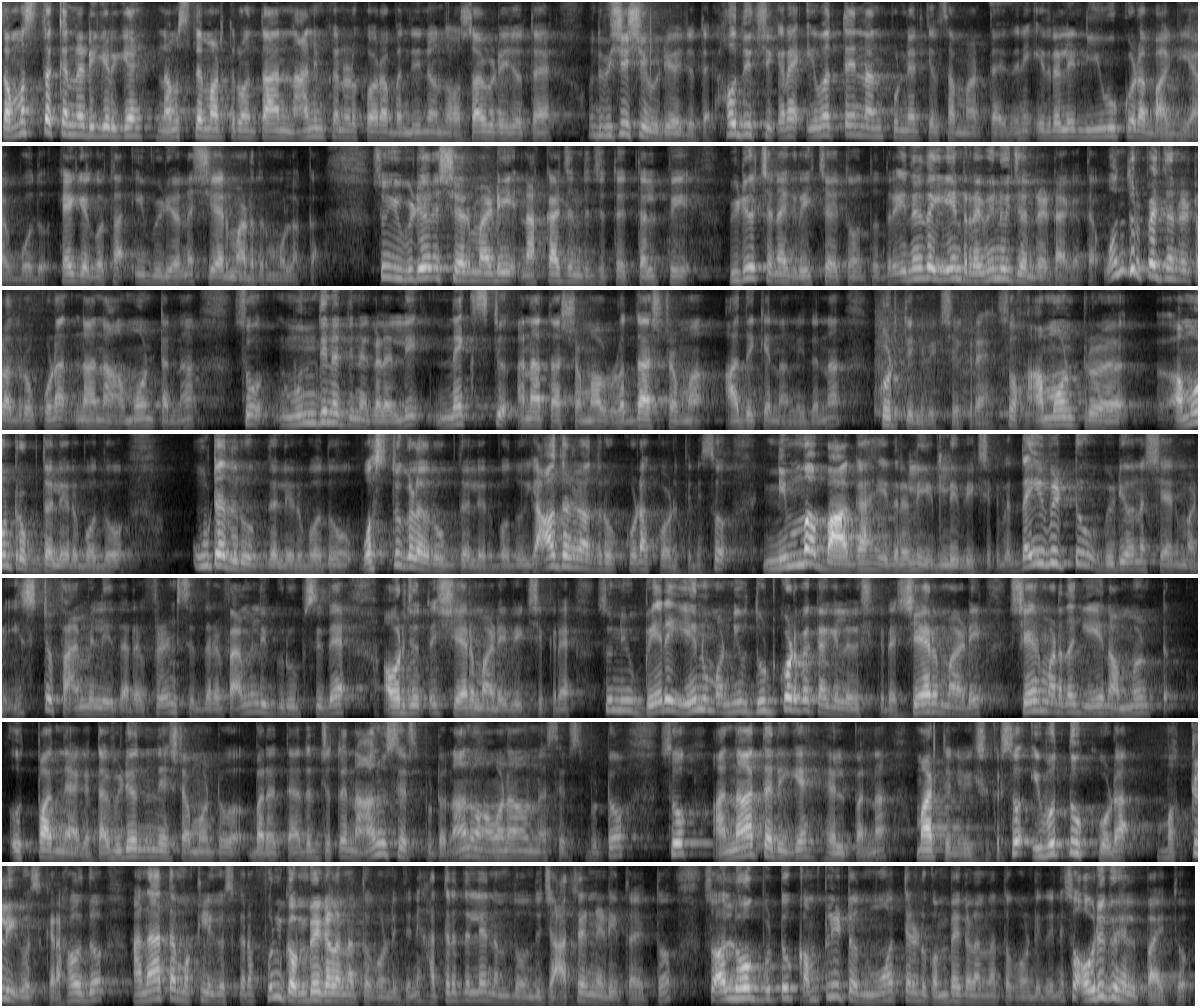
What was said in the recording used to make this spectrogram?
ಸಮಸ್ತ ಕನ್ನಡಿಗರಿಗೆ ನಮಸ್ತೆ ಮಾಡ್ತಿರುವಂಥ ನಾನು ನಿಮ್ಮ ಕನ್ನಡಕವರ ಬಂದಿನ ಒಂದು ಹೊಸ ವಿಡಿಯೋ ಜೊತೆ, ಒಂದು ವಿಶೇಷ ವಿಡಿಯೋ ಜೊತೆ. ಹೌದು ವೀಕ್ಷಕರೇ, ಇವತ್ತೇ ನಾನು ಪುಣ್ಯದ ಕೆಲಸ ಮಾಡ್ತಾ ಇದ್ದೀನಿ. ಇದರಲ್ಲಿ ನೀವು ಕೂಡ ಭಾಗಿಯಾಗ್ಬೋದು. ಹೇಗೆ ಗೊತ್ತಾ? ಈ ವಿಡಿಯೋನ ಶೇರ್ ಮಾಡೋದ್ರ ಮೂಲಕ. ಸೊ ಈ ವಿಡಿಯೋನ ಶೇರ್ ಮಾಡಿ ನಾಕ ಜನರ ಜೊತೆ ತಲುಪಿ ವಿಡಿಯೋ ಚೆನ್ನಾಗಿ ರೀಚ್ ಆಯಿತು ಅಂತಂದರೆ ಇದರಿಂದ ಏನು ರೆವಿನ್ಯೂ ಜನರೇಟ್ ಆಗುತ್ತೆ? ಒಂದು ರೂಪಾಯಿ ಜನರೇಟ್ ಆದರೂ ಕೂಡ ನಾನು ಅಮೌಂಟನ್ನು ಸೊ ಮುಂದಿನ ದಿನಗಳಲ್ಲಿ ನೆಕ್ಸ್ಟ್ ಅನಾಥಾಶ್ರಮ, ವೃದ್ಧಾಶ್ರಮ, ಅದಕ್ಕೆ ನಾನು ಇದನ್ನು ಕೊಡ್ತೀನಿ ವೀಕ್ಷಕರೇ. ಸೊ ಅಮೌಂಟ್ ಅಮೌಂಟ್ ರೂಪದಲ್ಲಿರ್ಬೋದು ಊಟದ ರೂಪದಲ್ಲಿರ್ಬೋದು, ವಸ್ತುಗಳ ರೂಪದಲ್ಲಿರ್ಬೋದು, ಯಾವುದರಲ್ಲಾದರೂ ಕೂಡ ಕೊಡ್ತೀನಿ. ಸೊ ನಿಮ್ಮ ಭಾಗ ಇದರಲ್ಲಿ ಇರಲಿ ವೀಕ್ಷಕರೇ. ದಯವಿಟ್ಟು ವಿಡಿಯೋನ ಶೇರ್ ಮಾಡಿ. ಎಷ್ಟು ಫ್ಯಾಮಿಲಿ ಇದ್ದಾರೆ ಫ್ರೆಂಡ್ಸ್ ಇದ್ದಾರೆ, ಫ್ಯಾಮಿಲಿ ಗ್ರೂಪ್ಸ್ ಇದೆ, ಅವ್ರ ಜೊತೆ ಶೇರ್ ಮಾಡಿ ವೀಕ್ಷಕರೇ. ಸೊ ನೀವು ಬೇರೆ ಏನು ಮಾಡಿ ನೀವು ದುಡ್ಡು ಕೊಡಬೇಕಾಗಿಲ್ಲ ವೀಕ್ಷಕರೇ. ಶೇರ್ ಮಾಡಿ, ಶೇರ್ ಮಾಡಿದಾಗ ಏನು ಅಮೌಂಟ್ ಉತ್ಪಾದನೆ ಆಗುತ್ತೆ. ಆ ವಿಡಿಯೋದಿಂದ ಎಷ್ಟು ಅಮೌಂಟ್ ಬರುತ್ತೆ, ಅದ್ರ ಜೊತೆ ನಾನು ಸೇರಿಸ್ಬಿಟ್ಟು, ನಾನು ಹವಣವನ್ನು ಸೇರಿಸ್ಬಿಟ್ಟು ಸೊ ಅನಾಥರಿಗೆ ಹೆಲ್ಪನ್ನು ಮಾಡ್ತೀನಿ ವೀಕ್ಷಕರು. ಸೊ ಇವತ್ತು ಕೂಡ ಮಕ್ಕಳಿಗೋಸ್ಕರ, ಹೌದು, ಅನಾಥ ಮಕ್ಕಳಿಗೋಸ್ಕರ ಫುಲ್ ಗೊಂಬೆಗಳನ್ನು ತೊಗೊಂಡಿದ್ದೀನಿ. ಹತ್ತಿರದಲ್ಲೇ ನಮ್ಮದು ಒಂದು ಜಾತ್ರೆ ನಡೀತಾ ಇತ್ತು. ಸೊ ಅಲ್ಲಿ ಹೋಗ್ಬಿಟ್ಟು ಕಂಪ್ಲೀಟ್ ಒಂದು ಮೂವತ್ತೆರಡು ಗೊಂಬೆಗಳನ್ನು ತೊಗೊಂಡಿದ್ದೀನಿ. ಸೊ ಅವರಿಗೂ ಹೆಲ್ಪ್ ಆಯಿತು.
